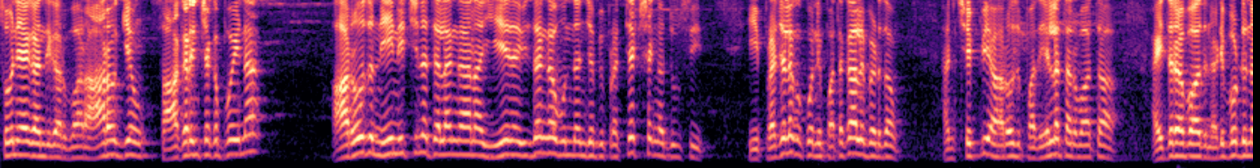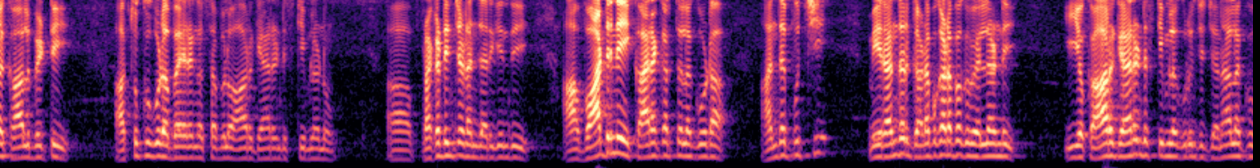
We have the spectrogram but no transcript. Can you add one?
సోనియా గాంధీ గారు వారి ఆరోగ్యం సహకరించకపోయినా ఆ రోజు నేను ఇచ్చిన తెలంగాణ ఏ విధంగా ఉందని చెప్పి ప్రత్యక్షంగా చూసి ఈ ప్రజలకు కొన్ని పథకాలు పెడదాం అని చెప్పి ఆ రోజు పదేళ్ళ తర్వాత హైదరాబాద్ నడిబొడ్డున కాలు పెట్టి ఆ తుక్కుగూడ బహిరంగ సభలో ఆరు గ్యారంటీ స్కీమ్లను ప్రకటించడం జరిగింది. ఆ వాటిని కార్యకర్తలకు కూడా అందపుచ్చి మీరందరూ గడప గడపకు వెళ్ళండి. ఈ యొక్క ఆరు గ్యారంటీ స్కీమ్ల గురించి జనాలకు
